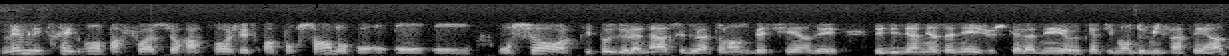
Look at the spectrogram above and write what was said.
Même les très grands parfois se rapprochent des 3%. Donc on, sort un petit peu de la NAS et de la tendance baissière des, des dix dernières années jusqu'à l'année quasiment 2021.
